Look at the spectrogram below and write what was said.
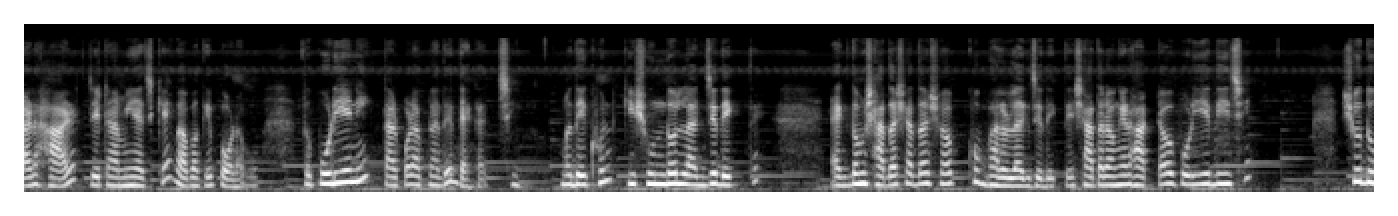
আর হার যেটা আমি আজকে বাবাকে পরাবো। তো পরিয়ে নিই, তারপর আপনাদের দেখাচ্ছি। দেখুন কি সুন্দর লাগছে দেখতে। একদম সাদা সাদা সব, খুব ভালো লাগছে দেখতে। সাদা রঙের হারটাও পরিয়ে দিয়েছি। শুধু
